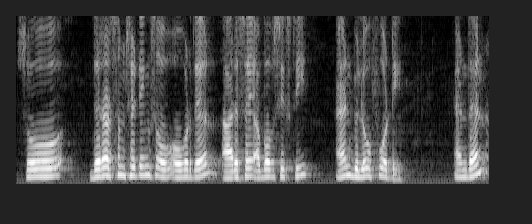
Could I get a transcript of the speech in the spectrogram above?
so there are some settings over there RSI above 60 and below 40 and then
